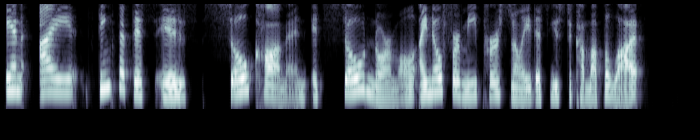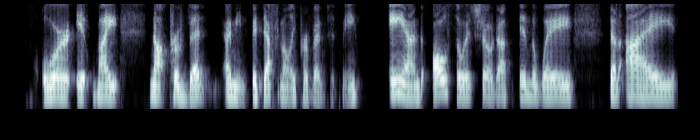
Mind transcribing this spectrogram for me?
And I think that this is so common. It's so normal. I know for me personally, this used to come up a lot, or it might not prevent, I mean, it definitely prevented me. And also, it showed up in the way that I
